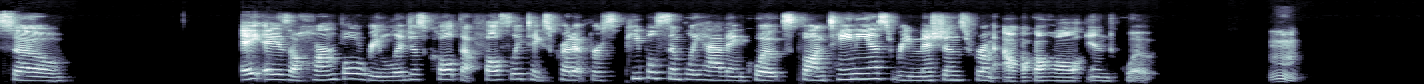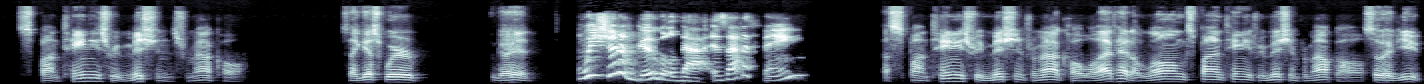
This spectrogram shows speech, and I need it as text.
so AA is a harmful religious cult that falsely takes credit for people simply having, quote, spontaneous remissions from alcohol, end quote. Hmm. Spontaneous remissions from alcohol. So I guess we're, go ahead. We should have Googled that. Is that a thing? A spontaneous remission from alcohol. Well, I've had a long spontaneous remission from alcohol. So have you.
